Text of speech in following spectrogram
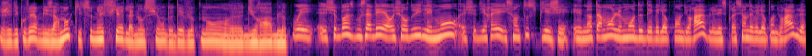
j'ai découvert bizarrement qu'il se méfiait de la notion de développement euh, durable. Oui, je pense, vous savez, aujourd'hui les mots, je dirais, ils sont tous piégés et notamment le mot de développement durable, l'expression développement durable,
